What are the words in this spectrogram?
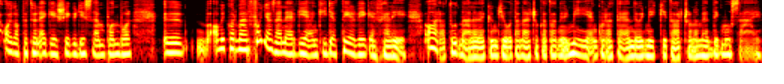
alapvetően egészségügyi szempontból. Ö, amikor már fogy az energiánk így a tél vége felé, arra tudnál-e nekünk jó tanácsokat adni, hogy mi ilyenkor a teendő, hogy még kitartson, ameddig muszáj?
